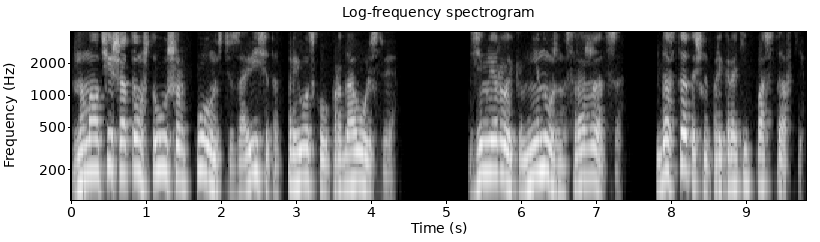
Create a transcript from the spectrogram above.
но молчишь о том, что Ушер полностью зависит от привозского продовольствия. Землеройкам не нужно сражаться. Достаточно прекратить поставки.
